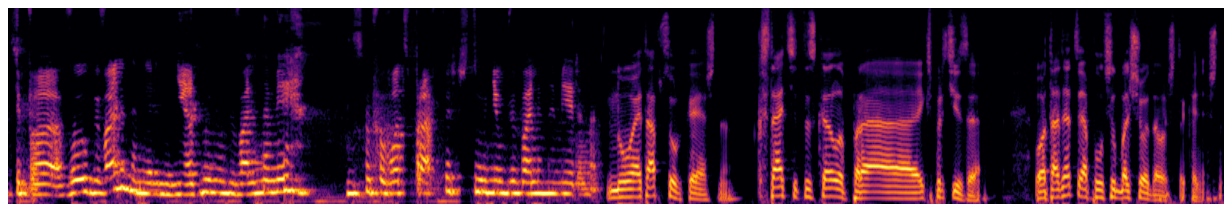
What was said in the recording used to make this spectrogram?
Типа, вы убивали намеренно? Нет, мы не убивали намеренно. Типа, вот справка, что мы не убивали намеренно. Ну, это абсурд, конечно. Кстати, ты сказала про экспертизы. Вот от этого я получил большое удовольствие, конечно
